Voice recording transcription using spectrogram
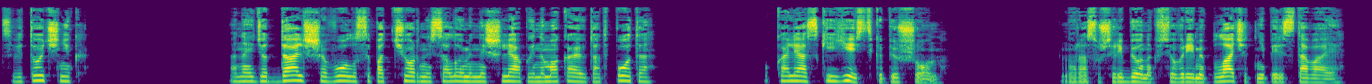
цветочник. Она идет дальше, волосы под черной соломенной шляпой намокают от пота. У коляски есть капюшон. Но раз уж ребенок все время плачет, не переставая,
